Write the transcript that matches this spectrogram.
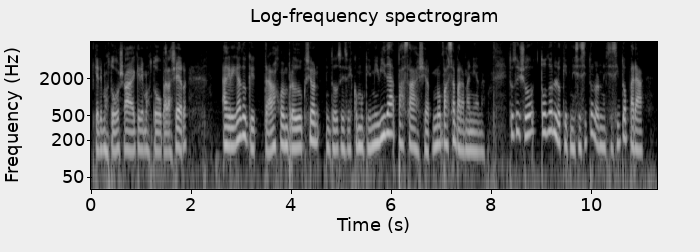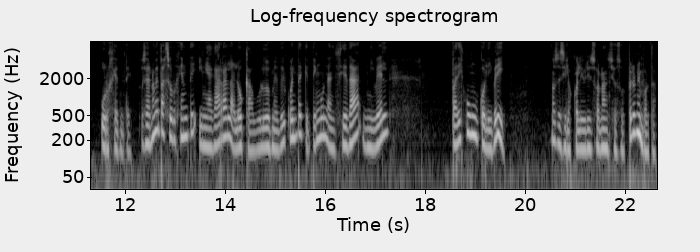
queremos todo ya, queremos todo para ayer. Agregado que trabajo en producción, entonces es como que mi vida pasa ayer, no pasa para mañana. Entonces yo todo lo que necesito lo necesito para urgente. O sea, no me pasa urgente y me agarra la loca, boludo. Me doy cuenta que tengo una ansiedad nivel... Parezco un colibrí. No sé si los colibríes son ansiosos, pero no importa.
